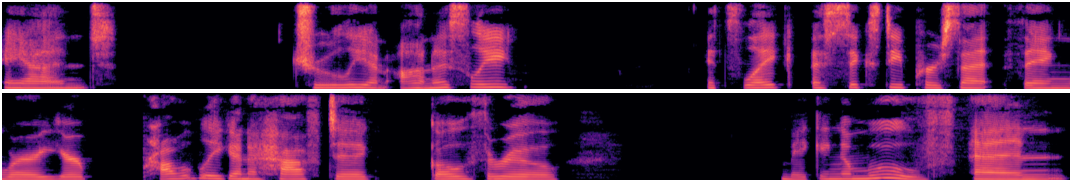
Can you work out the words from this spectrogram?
And truly and honestly, it's like a 60% thing where you're probably going to have to go through making a move and,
